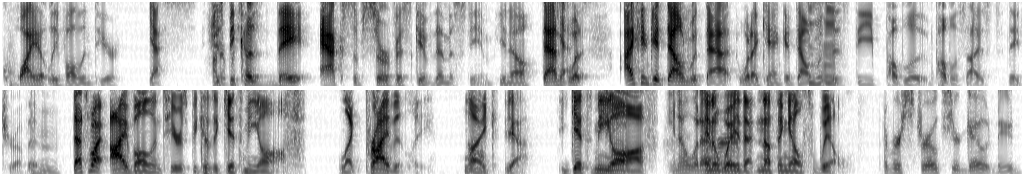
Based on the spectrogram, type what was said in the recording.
quietly volunteer yes, just 100%. because they acts of service give them esteem. You know, that's what I can get down with. That what I can't get down Mhm. with is the public publicized nature of it. Mhm. That's why I volunteer is because it gets me off, like privately. Like Yeah. it gets me off You know, whatever in a way that nothing else will. whatever strokes your goat, dude.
